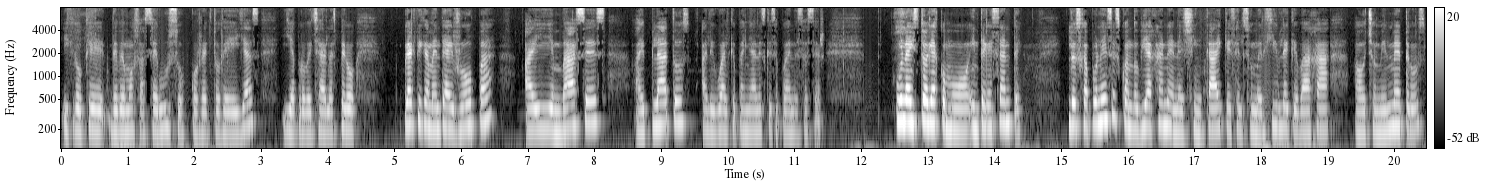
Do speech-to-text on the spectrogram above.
Y creo que debemos hacer uso correcto de ellas y aprovecharlas. Pero prácticamente hay ropa, hay envases, hay platos, al igual que pañales que se pueden deshacer. Una historia como interesante. Los japoneses cuando viajan en el Shinkai, que es el sumergible que baja a 8.000 metros,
